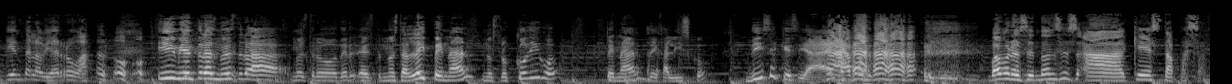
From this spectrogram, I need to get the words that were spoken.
quién te lo había robado. Y mientras nuestra, nuestro, este, nuestra ley penal, nuestro código penal de Jalisco, dice que ay, ya, pues, Vámonos entonces a qué está pasando.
